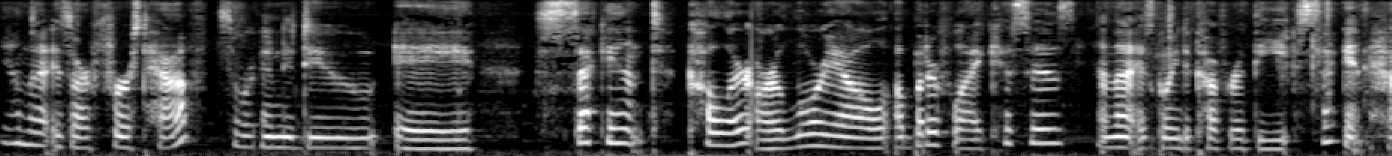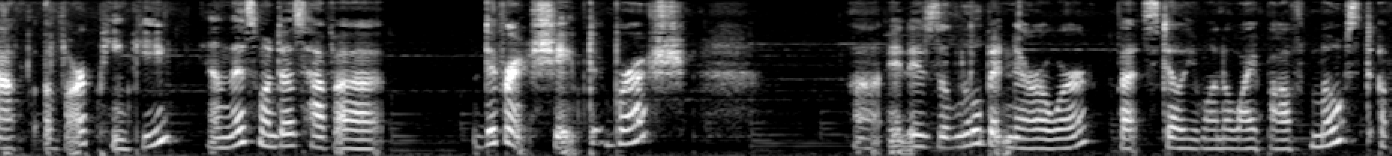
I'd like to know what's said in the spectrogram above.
And that is our first half. So we're going to do a second color, our L'Oreal Butterfly Kisses, and that is going to cover the second half of our pinky. And this one does have a different shaped brush. Uh, it is a little bit narrower, but still you want to wipe off most of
